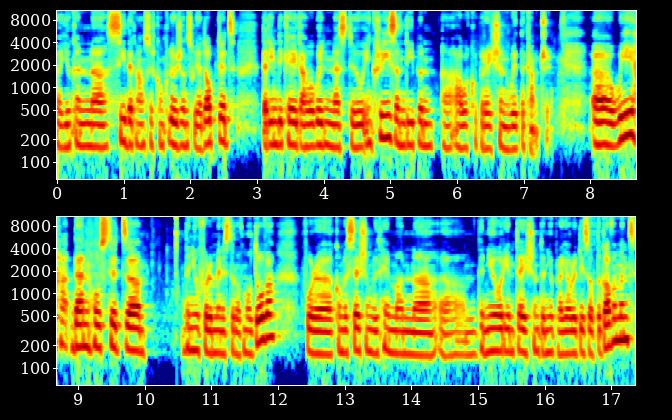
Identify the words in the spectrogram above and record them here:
Uh, you can uh, see the Council conclusions we adopted that indicate our willingness to increase and deepen uh, our cooperation with the country. we then hosted the new Foreign Minister of Moldova for a conversation with him on uh, um, the new orientation, the new priorities of the government,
